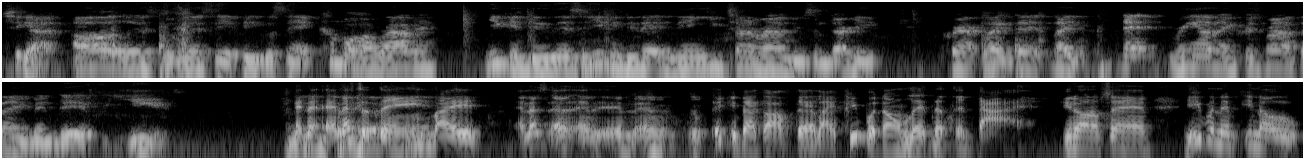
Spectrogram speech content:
she got all this publicity of people saying, "Come on, Robin, you can do this and you can do that," and then you turn around and do some dirty crap like that. Like that Rihanna and Chris Brown thing been dead for years. and, and that's the thing, like, and that's and, and, and to piggyback off that, like, people don't let nothing die. You know what I'm saying? Even if you know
